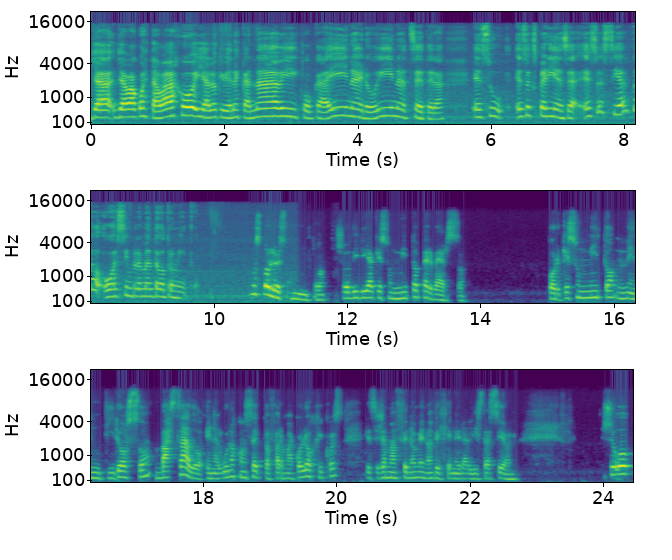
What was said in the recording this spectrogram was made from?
ya, ya va cuesta abajo y ya lo que viene es cannabis, cocaína, heroína, etcétera. En su, en su experiencia, ¿eso es cierto o es simplemente otro mito? No solo es un mito, yo diría que es un mito perverso porque es un mito mentiroso basado en algunos conceptos farmacológicos que se llaman fenómenos de generalización. Yo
